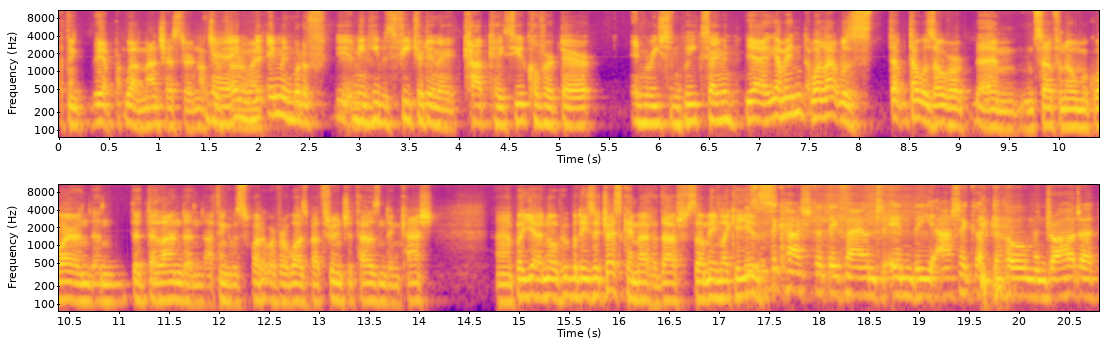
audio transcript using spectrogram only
I think. Yeah, well, Manchester, not too yeah, far away. Eamon, Eamon would have. I mean, he was featured in a cab case you covered there in recent weeks, Eamon. Yeah, I mean, well, that was that, that was over um, himself and Owen Maguire and, and the, the land, and I think it was whatever it was, about three hundred thousand in cash. Uh, but yeah, no, but his address came out of that. So I mean, like he This is. was the cash that they found in the attic of the home in Drogheda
